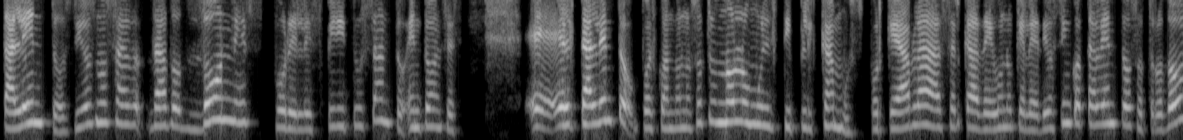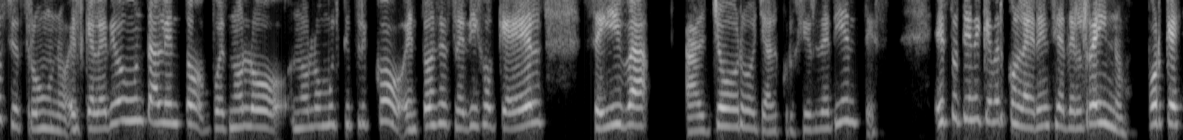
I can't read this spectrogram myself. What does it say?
talentos, Dios nos ha dado dones por el Espíritu Santo. Entonces, eh, el talento, pues cuando nosotros no lo multiplicamos, porque habla acerca de uno que le dio cinco talentos, otro dos y otro uno. El que le dio un talento, pues no lo, no lo multiplicó. Entonces le dijo que él se iba al lloro y al crujir de dientes. Esto tiene que ver con la herencia del reino, porque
